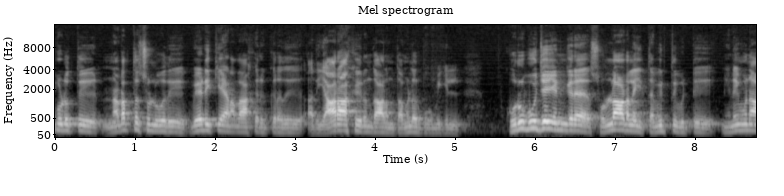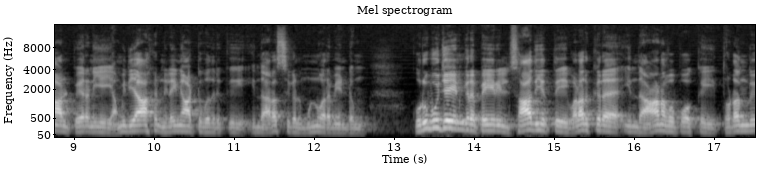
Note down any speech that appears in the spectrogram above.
கொடுத்து நடத்த சொல்வது வேடிக்கையானதாக இருக்கிறது. அது யாராக இருந்தாலும் தமிழர் பூமியில் குருபூஜை என்கிற சொல்லாடலை தவிர்த்துவிட்டு நினைவு நாள் பேரணியை அமைதியாக நிலைநாட்டுவதற்கு இந்த அரசுகள் முன்வர வேண்டும். குருபூஜை என்கிற பெயரில் சாதியத்தை வளர்க்கிற இந்த ஆணவ போக்கை தொடர்ந்து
